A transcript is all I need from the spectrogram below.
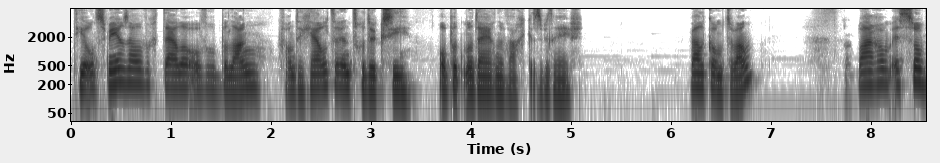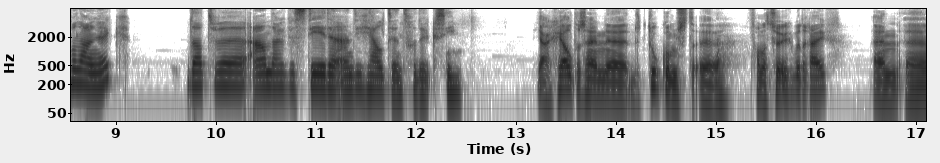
die ons meer zal vertellen over het belang van de geldintroductie op het moderne varkensbedrijf. Welkom Twan. Waarom is het zo belangrijk dat we aandacht besteden aan die geldintroductie? Ja, gelden zijn uh, de toekomst uh, van het zeugenbedrijf. En uh,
